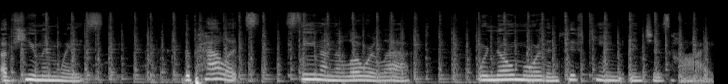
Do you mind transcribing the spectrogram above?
of human waste. The pallets, seen on the lower left, were no more than 15 inches high.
